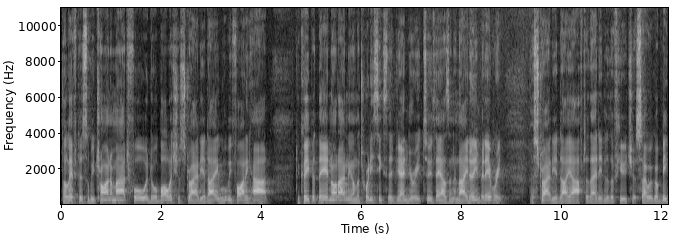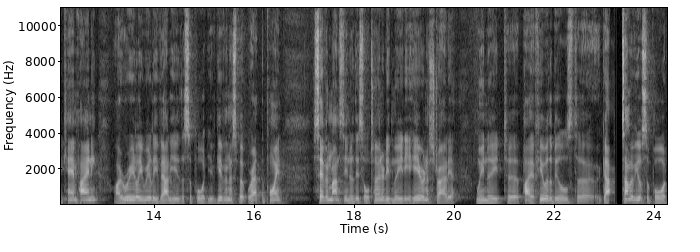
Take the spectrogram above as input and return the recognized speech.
the leftists will be trying to march forward to abolish Australia Day. We'll be fighting hard to keep it there, not only on the 26th of January 2018, but every Australia Day after that into the future. So we've got big campaigning. I really, really value the support you've given us, but we're at the point, seven months into this alternative media here in Australia, we need to pay a few of the bills to garner some of your support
